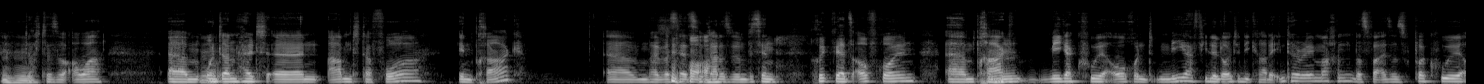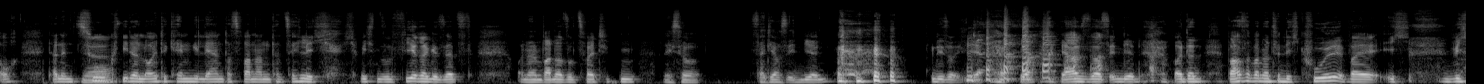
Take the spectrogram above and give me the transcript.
mhm. dachte so, aua. Ähm, ja. Und dann halt äh, einen Abend davor in Prag, ähm, weil wir es jetzt oh. gerade so ein bisschen rückwärts aufrollen. Ähm, Prag, mhm. mega cool auch und mega viele Leute, die gerade Interrail machen. Das war also super cool. Auch dann im Zug ja. wieder Leute kennengelernt. Das war dann tatsächlich, ich habe mich in so einen Vierer gesetzt und dann waren da so zwei Typen und ich so, seid ihr aus Indien? Und die so, ja, ja, ja, wir sind aus Indien. Und dann war es aber natürlich cool, weil ich mich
